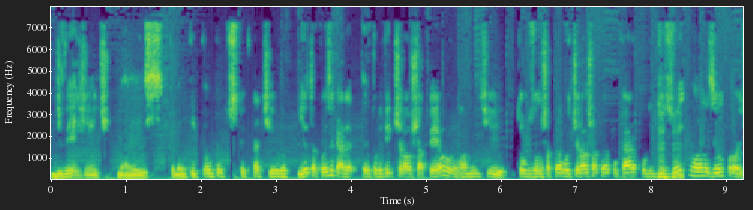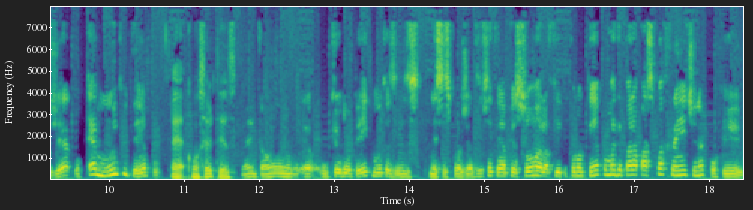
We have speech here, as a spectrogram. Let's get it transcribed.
divergente, mas também tem que ter um pouco de expectativa. E outra coisa, cara, eu também tenho que tirar o chapéu, eu realmente tô usando o chapéu, vou tirar o chapéu pro cara, porque 18 anos em um projeto é muito tempo, É, com certeza. né? Então, é, o que eu notei é que muitas vezes nesses projetos você tem a pessoa, ela fica por um tempo, mas depois ela passa pra frente, né? Porque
